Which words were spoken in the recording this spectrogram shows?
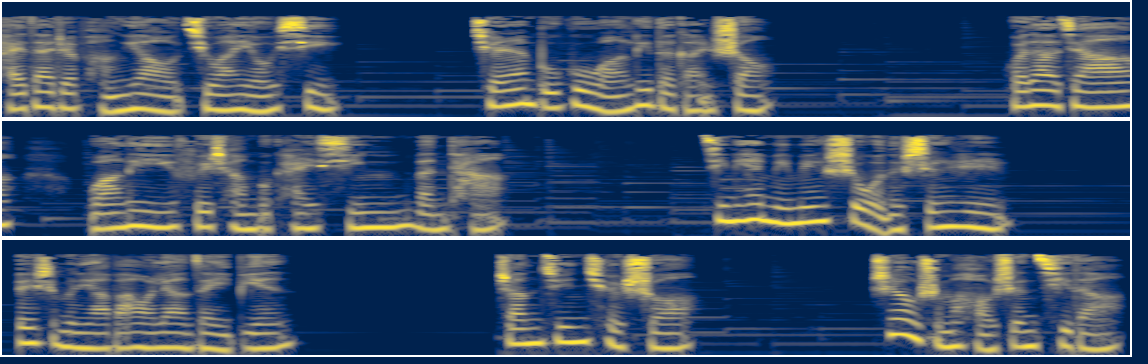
还带着朋友去玩游戏，全然不顾王丽的感受。回到家。王丽非常不开心，问他：“今天明明是我的生日，为什么你要把我晾在一边？”张军却说：“这有什么好生气的？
